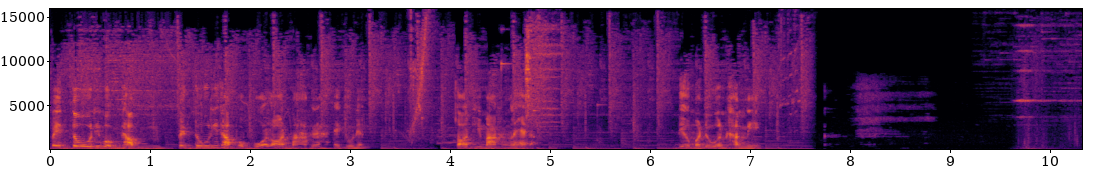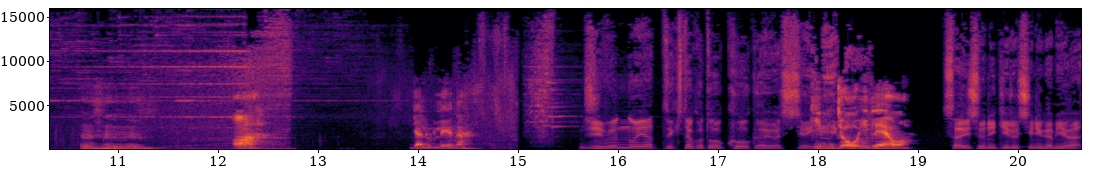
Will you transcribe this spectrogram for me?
เป็นตู้ที่ผมทำเป็นตู้ที่ทำผมหัวร้อนมากเลยนะไอ้ตู้เนี้ย ตอนที่มาครั้งแรกอะ่ะ เดี๋ยวมาดูกันครั้งนี้ อือหืออ่าอย่าหลุดเลนนะ 自分のやってきたことを後悔はしちゃい คิม ねえ โจอีกแล้วเหรอ 最初に切る死神は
